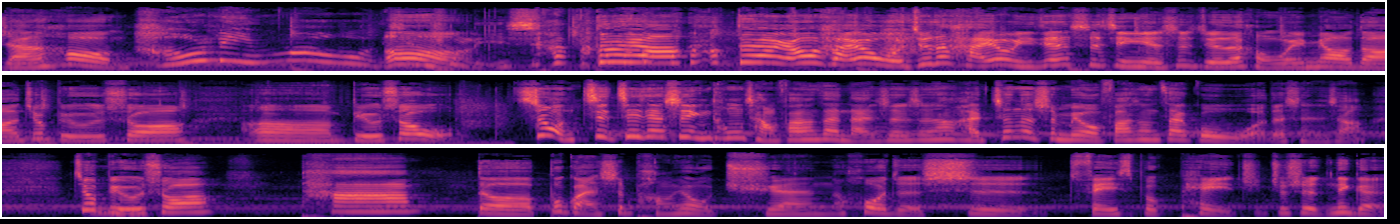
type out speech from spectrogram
然后好礼貌哦，你先处理一下，对啊对啊，然后还有，我觉得还有一件事情也是觉得很微妙的、啊，就比如说，呃，比如说我这种这这件事情通常发生在男生身上，还真的是没有发生在过我的身上，就比如说、嗯、他。的不管是朋友圈或者是 Facebook page，就是那个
